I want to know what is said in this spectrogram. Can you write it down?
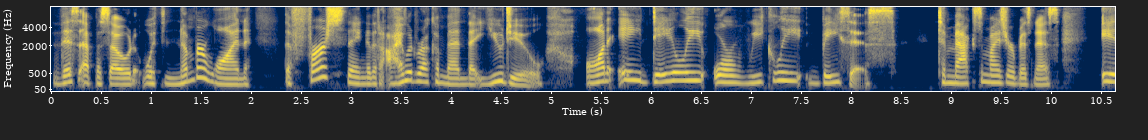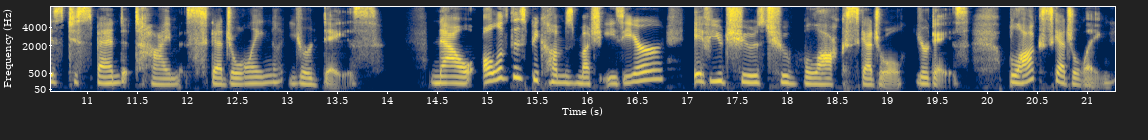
this episode with number one the first thing that I would recommend that you do on a daily or weekly basis to maximize your business is to spend time scheduling your days. Now, all of this becomes much easier if you choose to block schedule your days. Block scheduling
